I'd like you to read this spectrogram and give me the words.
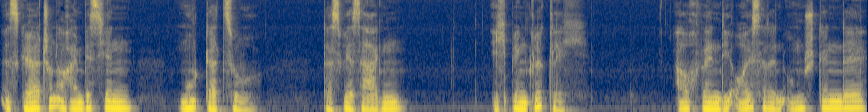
Es gehört schon auch ein bisschen Mut dazu, dass wir sagen, ich bin glücklich, auch wenn die äußeren Umstände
